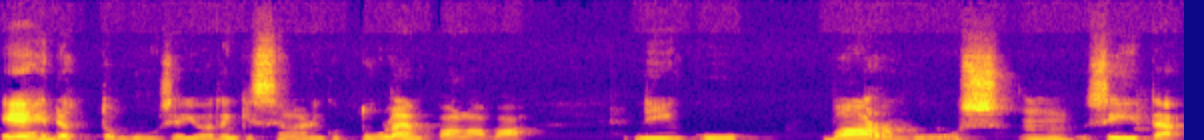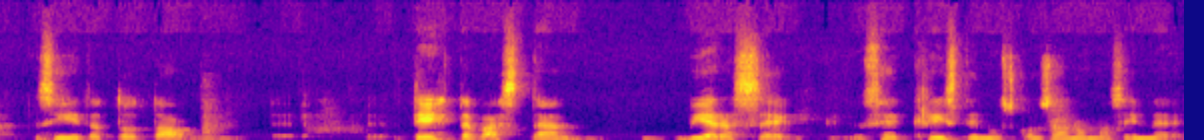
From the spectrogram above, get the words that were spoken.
ehdottomuus ja jotenkin sellainen niin kuin tulenpalava niin kuin varmuus mm. siitä, siitä tota, tehtävästään viedä se, se kristinuskon sanoma sinne,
